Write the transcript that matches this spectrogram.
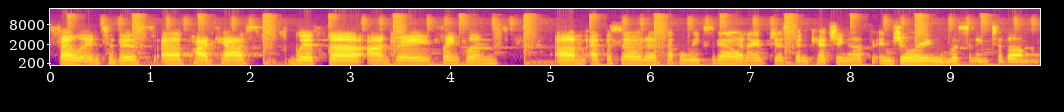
fell into this uh, podcast with uh, Andre Franklin's um, episode a couple weeks ago, and I've just been catching up, enjoying listening to them.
